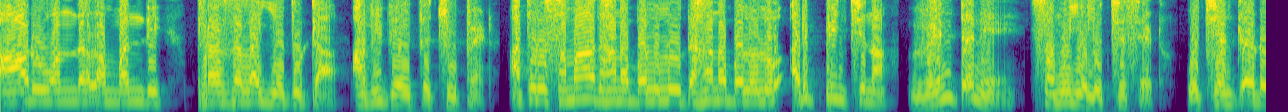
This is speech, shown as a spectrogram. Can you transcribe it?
ఆరు వందల మంది ప్రజల ఎదుట అవిధేయత చూపాడు. అతడు సమాధాన బలులు దహన బలులు అర్పించిన వెంటనే సమూయేలు వచ్చేసాడు. వచ్చి అంటాడు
